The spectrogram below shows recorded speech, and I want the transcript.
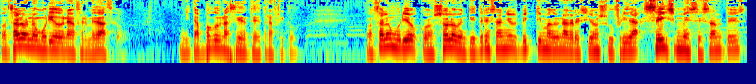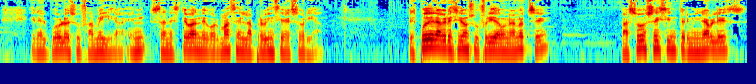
Gonzalo no murió de una enfermedad, ni tampoco de un accidente de tráfico. Gonzalo murió con solo 23 años víctima de una agresión sufrida seis meses antes en el pueblo de su familia, en San Esteban de Gormaz, en la provincia de Soria. Después de la agresión sufrida una noche, pasó seis interminables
